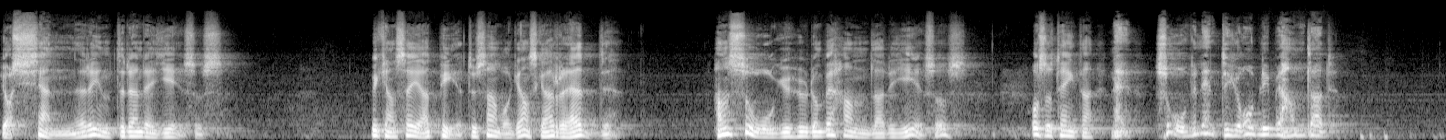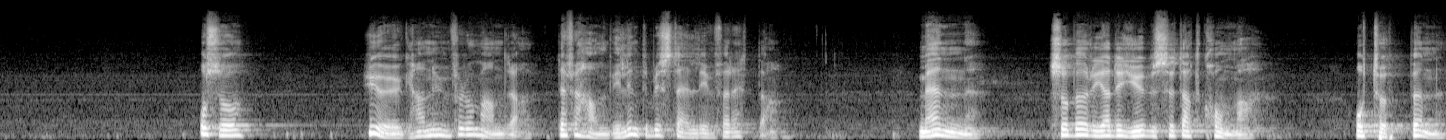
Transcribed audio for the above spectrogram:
jag känner inte den där Jesus. Vi kan säga att Petrus han var ganska rädd. Han såg ju hur de behandlade Jesus. Och så tänkte han, nej, så vill inte jag bli behandlad. Och så ljög han inför de andra, därför han ville inte bli ställd inför rätta. Men så började ljuset att komma och tuppen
